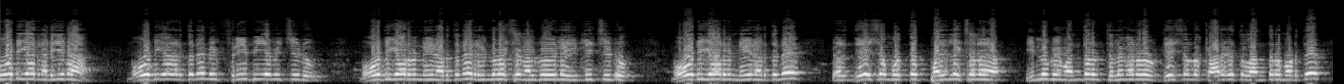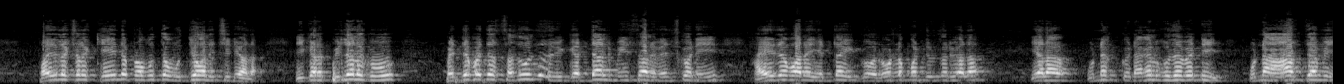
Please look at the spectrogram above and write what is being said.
మోడీ గారిని అడిగినా. మోడీ గారు అడితేనే మీకు ఫ్రీ బియ్యం ఇచ్చిండు. మోడీ గారు నేను అడితేనే రెండు లక్షల నలభై వేల ఇల్లు ఇచ్చిండు. మోడీ గారు నేను అడితేనే ఇక్కడ దేశం మొత్తం పది లక్షల ఇల్లు మేమందరం తెలంగాణలో దేశంలో కార్యకర్తలు అందరం అడితే పది లక్షల కేంద్ర ప్రభుత్వం ఉద్యోగాలు ఇచ్చింది ఇవాళ. ఇక్కడ పిల్లలకు పెద్ద పెద్ద చదువులు గడ్డాలు మీసాలు పెంచుకొని హైదరాబాద్ ఎట్లా రోడ్ల పని తిరుగుతారు ఇవాళ? ఇలా ఉన్న నగలు కుదబెట్టి ఉన్న ఆస్తి అమ్మి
